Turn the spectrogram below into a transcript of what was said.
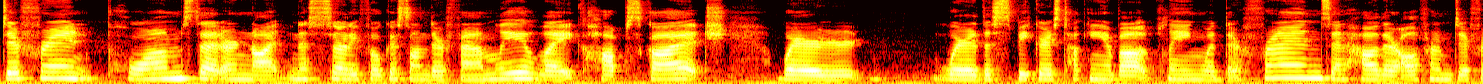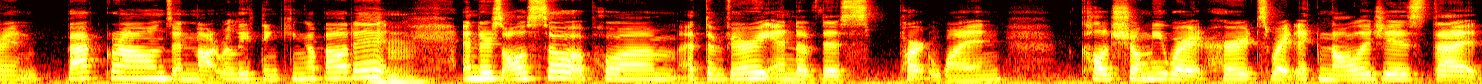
different poems that are not necessarily focused on their family, like Hopscotch, where where the speaker is talking about playing with their friends and how they're all from different backgrounds and not really thinking about it. Mm-hmm. And there's also a poem at the very end of this part 1 called Show Me Where It Hurts where it acknowledges that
